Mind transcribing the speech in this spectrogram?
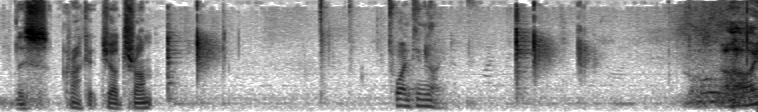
This crack at Judd Trump. 29. oh,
